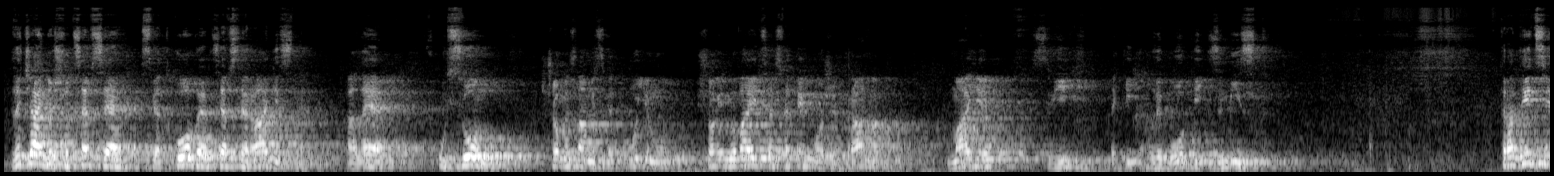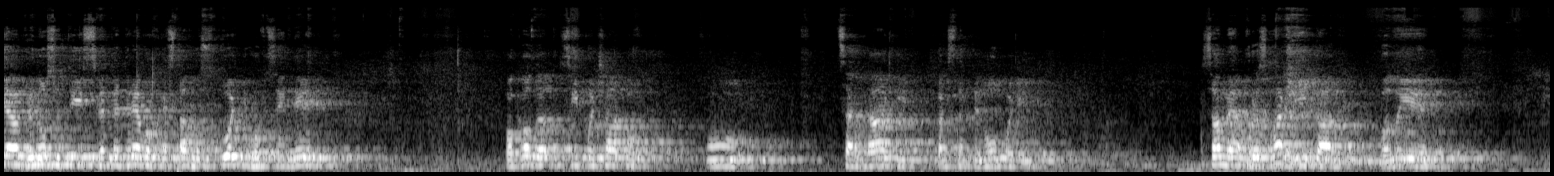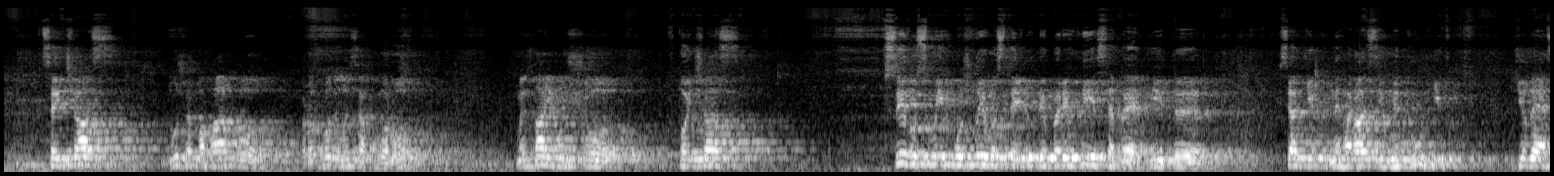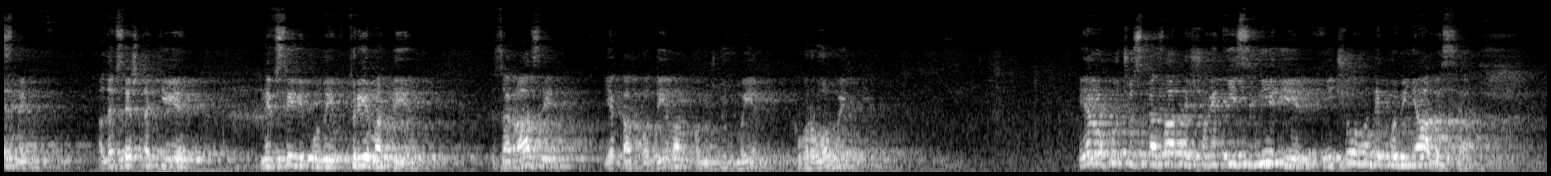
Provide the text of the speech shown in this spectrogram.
Звичайно, що це все святкове, це все радісне, але в усьому, що ми з вами святкуємо, що відбувається в святих Божих храмах, має свій такий глибокий зміст. Традиція виносити святе древо Христа Господнього в цей день поклала свій початок у Царгаді, Константинополі, саме в розгар літа, коли в цей час дуже багато розводилося хвороб. Ми знаємо, що в той час в силу своїх можливостей люди берегли себе від е, всяких негараздів, недугів тілесних, але все ж таки не в силі були втримати зарази, яка ходила поміж людьми, хвороби. Я вам хочу сказати, що в якійсь мірі нічого не помінялося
